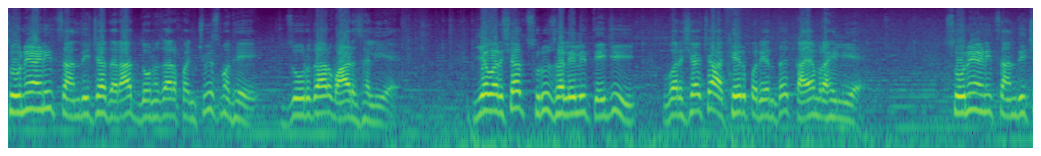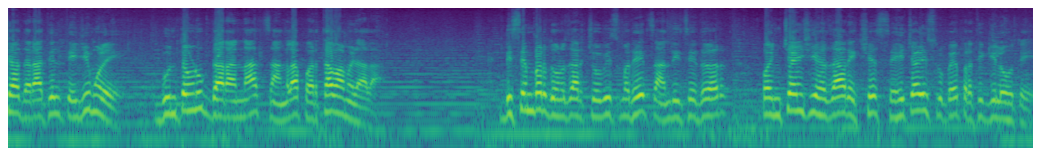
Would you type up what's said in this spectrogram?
सोने आणि चांदीच्या दरात दोन हजार पंचवीसमध्ये जोरदार वाढ झाली आहे या वर्षात सुरू झालेली तेजी वर्षाच्या अखेरपर्यंत कायम राहिली आहे सोने आणि चांदीच्या दरातील तेजीमुळे गुंतवणूकदारांना चांगला परतावा मिळाला. डिसेंबर दोन हजार चोवीसमध्ये चांदीचे दर पंच्याऐंशी हजार एकशे सेहेचाळीस रुपये प्रति किलो होते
